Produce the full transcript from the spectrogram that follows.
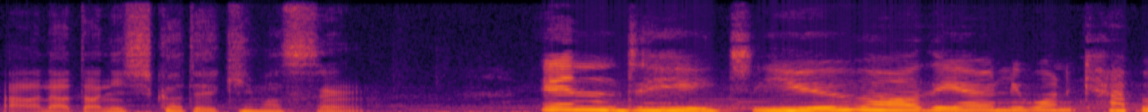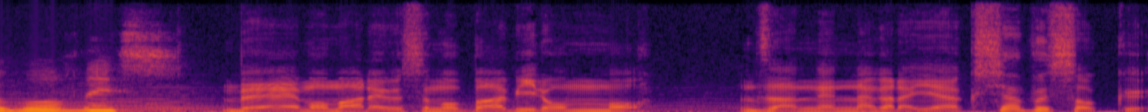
あなたにしかできません Indeed, you are the only one capable of this. ベイもマレウスもバビロンも残念ながら役者不足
